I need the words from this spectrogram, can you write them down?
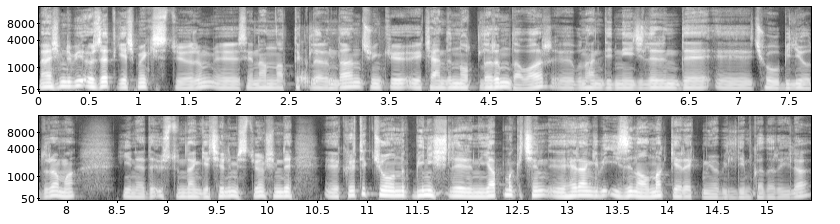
Ben şimdi bir özet geçmek istiyorum e, senin anlattıklarından. Çünkü e, kendi notlarım da var. E, bunu hani dinleyicilerin de e, çoğu biliyordur ama yine de üstünden geçelim istiyorum. Şimdi e, kritik çoğunluk bin işlerini yapmak için e, herhangi bir izin almak gerekmiyor bildiğim kadarıyla.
